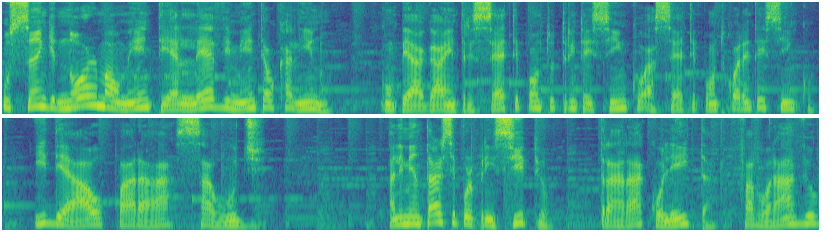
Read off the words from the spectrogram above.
O sangue normalmente é levemente alcalino, com pH entre 7,35 a 7,45, ideal para a saúde. Alimentar-se por princípio trará colheita favorável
